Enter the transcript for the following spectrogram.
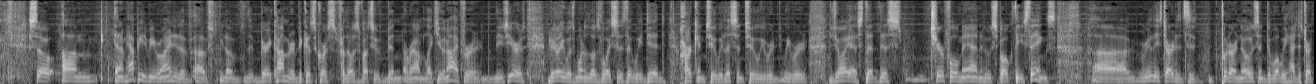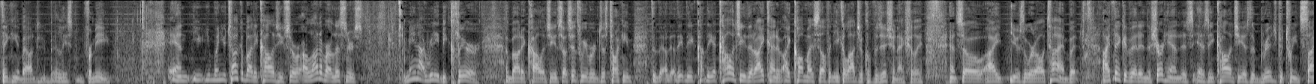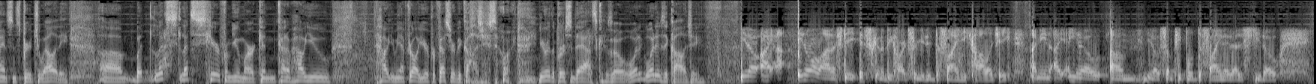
So, um, and I'm happy to be reminded of, of you know Barry Commoner because, of course, for those of us who've been around like you and I for these years, Barry was one of those voices that we did hearken to, we listened to, we were we were joyous that this cheerful man who spoke these things uh, really started to put our nose into what we had to start thinking about, at least for me. And you, you, when you talk about ecology, so a lot of our listeners may not really be clear about ecology. And so, since we were just talking, the, the, the, the, ecology that I kind of I call myself an ecological physician actually, and so I use the word all the time. But I think of it in the shorthand as, as ecology as the bridge between science and spirituality. Um, but let's let's hear from you, Mark, and kind of how you how I mean, after all, you're a professor of ecology, so you're the person to ask. So, what what is ecology? You know, I, in all honesty, it's going to be hard for me to define ecology. I mean, I, you know, um, you know, some people define it as, you know,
